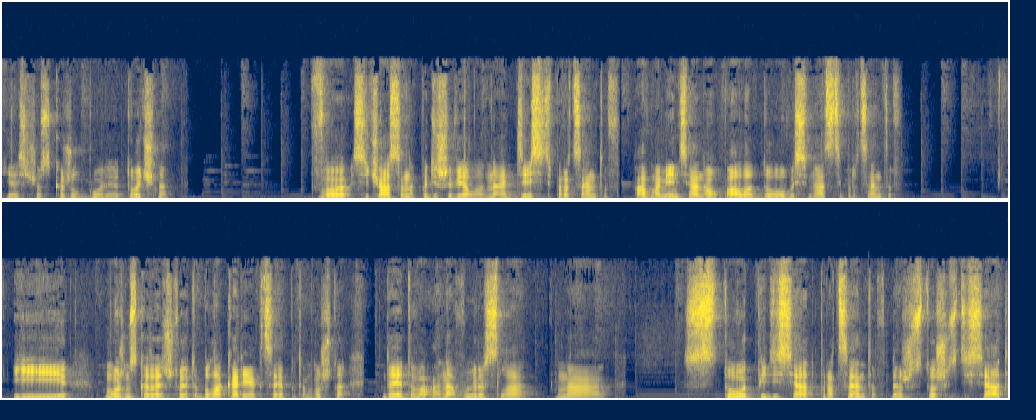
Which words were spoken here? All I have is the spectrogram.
я сейчас скажу более точно, в, сейчас она подешевела на 10%, а в моменте она упала до 18%. И можно сказать, что это была коррекция, потому что до этого она выросла на 150%, даже 160%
